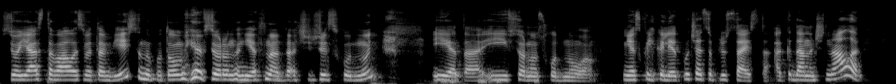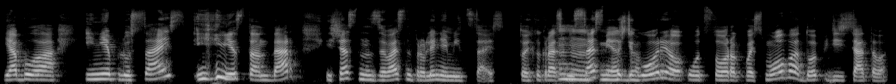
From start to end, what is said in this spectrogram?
Все, я оставалась в этом весе, но потом я все равно нет, надо чуть-чуть схуднуть. И это, и все равно схуднула. Несколько лет, получается, плюс сайз-то. А когда начинала, я была и не плюс сайз, и не стандарт, и сейчас называется направление mid size. То есть как раз mm-hmm, категория от 48 до 50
